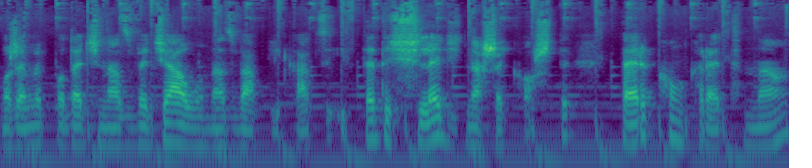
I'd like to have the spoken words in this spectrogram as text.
Możemy podać nazwę działu, nazwę aplikacji i wtedy śledzić nasze koszty per, konkretna,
